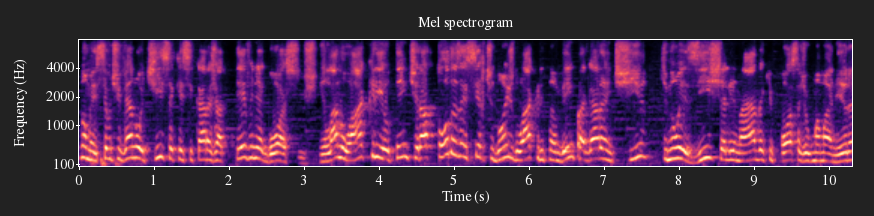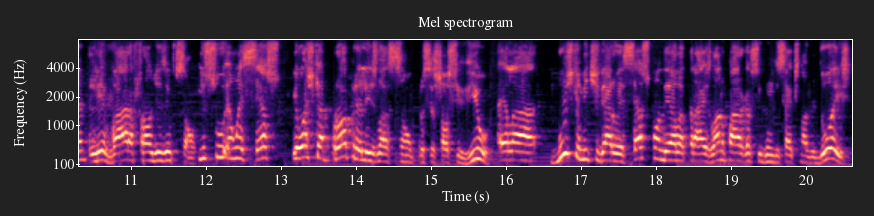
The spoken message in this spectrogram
não, mas se eu tiver notícia que esse cara já teve negócios e lá no Acre eu tenho que tirar todas as certidões do Acre também para garantir que não existe ali nada que possa de alguma maneira levar à fraude à execução. Isso é um excesso. Eu acho que a própria legislação processual civil ela busca mitigar o excesso quando ela traz lá no parágrafo 2 do 792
